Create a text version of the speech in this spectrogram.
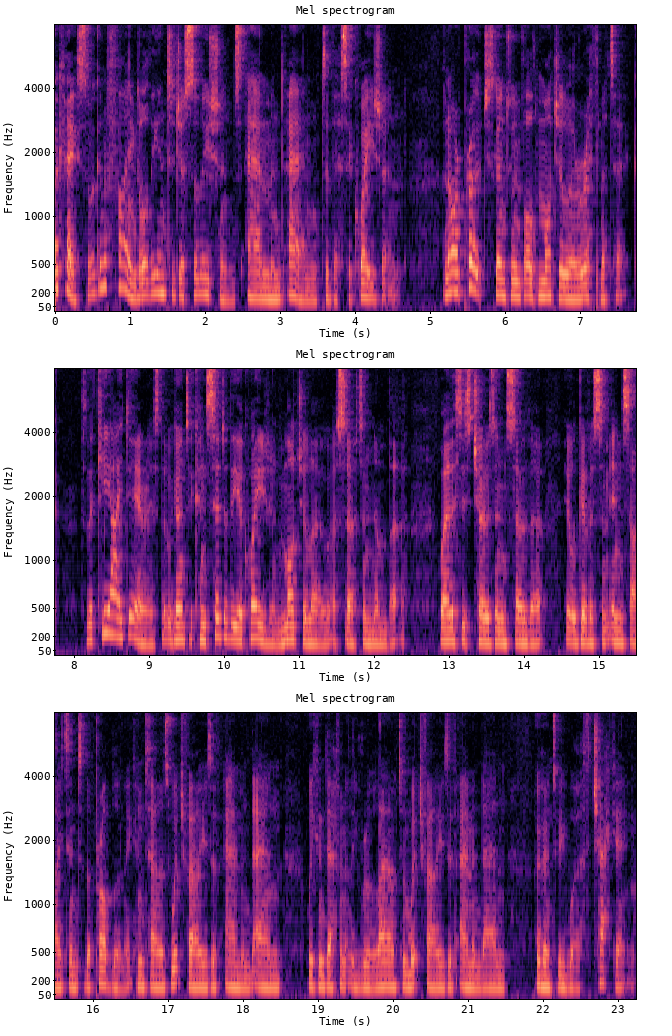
Okay, so we're going to find all the integer solutions m and n to this equation. And our approach is going to involve modular arithmetic. So the key idea is that we're going to consider the equation modulo a certain number, where this is chosen so that it will give us some insight into the problem. It can tell us which values of m and n we can definitely rule out and which values of m and n are going to be worth checking.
